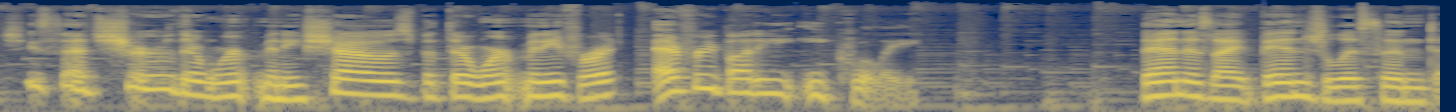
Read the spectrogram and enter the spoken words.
She said, sure, there weren't many shows, but there weren't many for everybody equally. Then, as I binge listened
